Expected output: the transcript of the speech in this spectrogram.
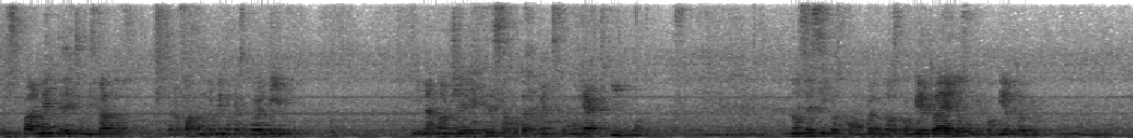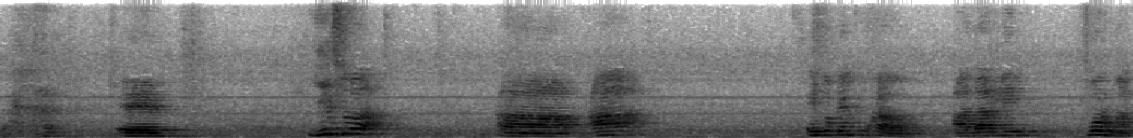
principalmente. De hecho, mis gatos se lo pasan durmiendo casi todo el día. Y en la noche, desafortunadamente, son muy activos. No sé si los, los convierto a ellos o me convierto yo. eh, y eso es lo que ha empujado a darle forma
